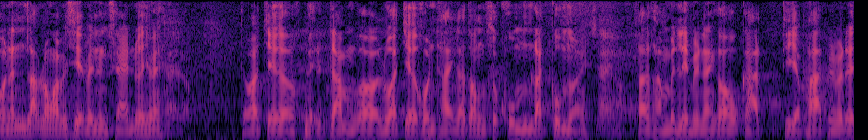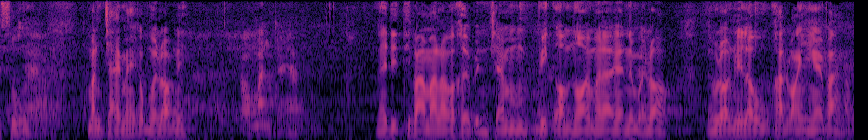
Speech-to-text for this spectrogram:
วันนั้นรับรางวัลพิเศษไปหนึ่งแสนด้วยใช่ไหม ใช่ครับ แต่ว่าเจอกับเพชรดำก็หรือว่าเจอคนไทยก็ต้องสุขุมรัดกุมหน่อย ใช่ครับ ถ้าทำเป็นเล่นแบบนั้นก็โอกาสที่จะพลาดเป็นไปได้สูง ใช่ครับ มั่นใจไหมกับมวยรอบนี้ ก็มั่นใจครับ ในอดีตที่ผ่านมาเราก็เคยเป็นแชมป์วิกอ้อมน้อยมาแล้วในมวยรอบในรอบนี้เราคาดหวังยังไงบ้างครับ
